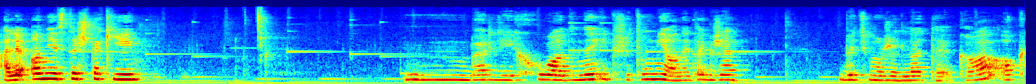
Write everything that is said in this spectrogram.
ale on jest też taki mm, bardziej chłodny i przytłumiony, także być może dlatego, ok.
